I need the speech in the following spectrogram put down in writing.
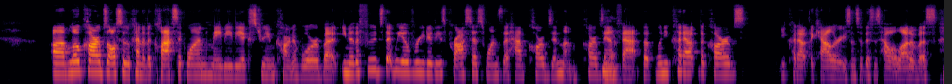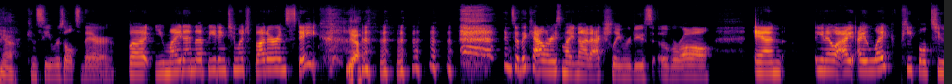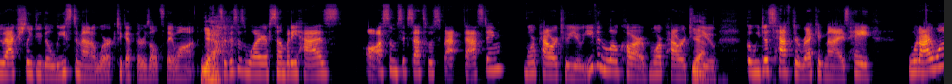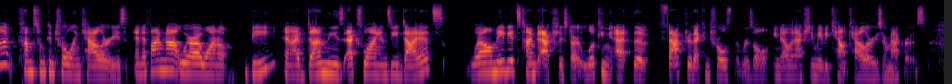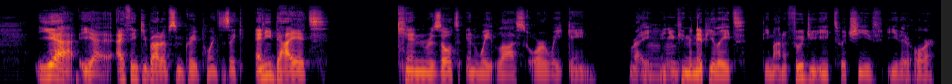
Um, low carbs also kind of the classic one, maybe the extreme carnivore, but you know the foods that we overeat are these processed ones that have carbs in them, carbs Yeah. and fat. But when you cut out the carbs, you cut out the calories, and so this is how a lot of us Yeah. can see results there. But you might end up eating too much butter and steak. Yeah. and so the calories might not actually reduce overall. And you know, I, I like people to actually do the least amount of work to get the results they want. Yeah. And so this is why if somebody has awesome success with fat fasting, more power to you. Even low carb, more power to Yeah. you. But we just have to recognize, hey, what I want comes from controlling calories. And if I'm not where I want to be and I've done these X, Y, and Z diets, well, maybe it's time to actually start looking at the factor that controls the result, you know, and actually maybe count calories or macros. Yeah, yeah. I think you brought up some great points. It's like any diet can result in weight loss or weight gain, right? And you Mhm. can manipulate the amount of food you eat to achieve either or.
